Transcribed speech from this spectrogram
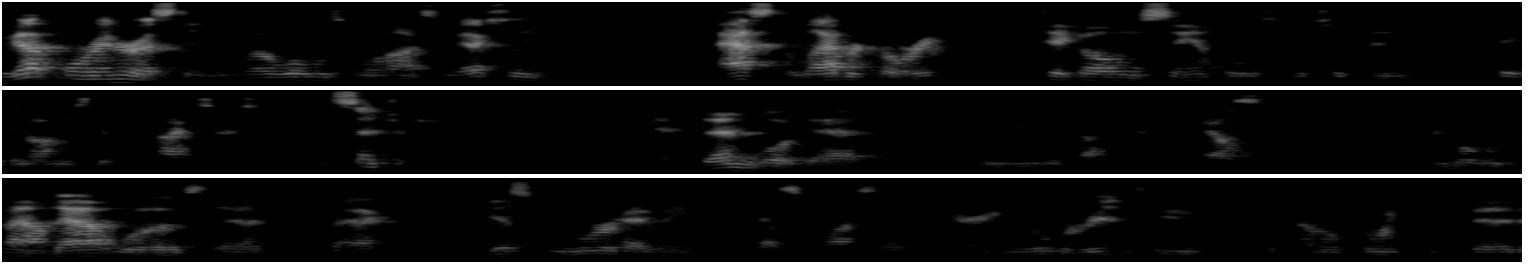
So we got more interested in, well, what was going on. So we actually asked the laboratory to take all these samples which had been taken on these different time series and centrifuge them, and then look at the, the content of calcium. And what we found out was that, yes, we were having calcium oxalate carrying over into the cone going through the bed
